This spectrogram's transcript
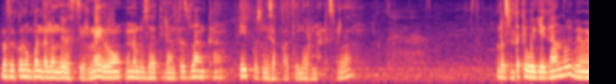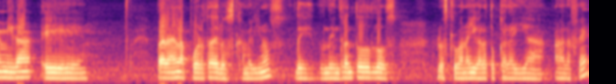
Me fui con un pantalón de vestir negro, una blusa de tirantes blanca y pues mis zapatos normales, ¿verdad? Resulta que voy llegando y veo a mi amiga eh, parada en la puerta de los camerinos, de donde entran todos los, los que van a llegar a tocar ahí a la fe.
